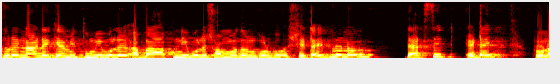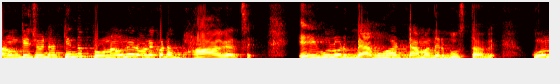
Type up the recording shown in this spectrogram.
ধরে না ডেকে আমি তুমি বলে বা আপনি বলে সম্বোধন করব, সেটাই প্রোনাউন দ্যাটস ইট এটাই। প্রোনাউন কিছুই না, কিন্তু প্রোনাউনের অনেক কটা ভাগ আছে। এইগুলোর ব্যবহারটা আমাদের বুঝতে হবে। কোন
